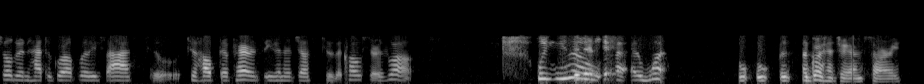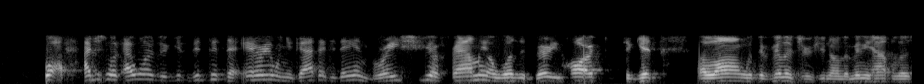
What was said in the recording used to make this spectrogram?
children had to grow up really fast to to help their parents even adjust to the culture as well. Well, you know, I, I want. Uh, go ahead, Jaee. I'm sorry. Well, I just want I wanted to get did, did the area when you got there. Did they embrace your family, or was it very hard to get along with the villagers, you know, the Minneapolis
